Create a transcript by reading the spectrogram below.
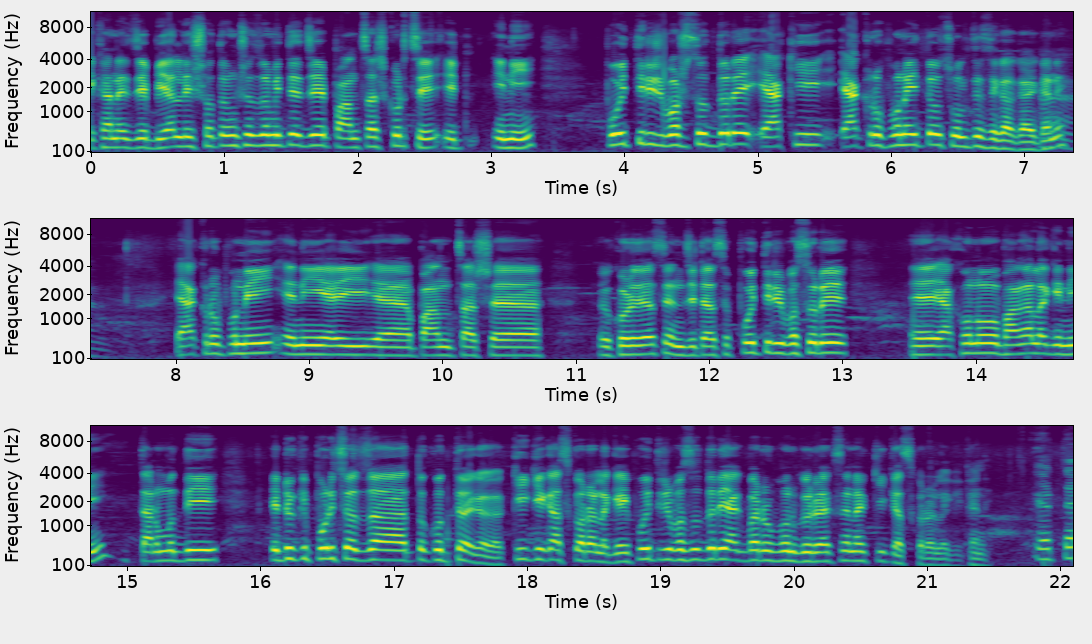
এখানে যে বিয়াল্লিশ শতাংশ জমিতে যে পান চাষ করছে ইনি পঁয়ত্রিশ বছর ধরে একই এক রোপণেই তো চলতেছে কাকা এখানে। এক রোপণেই ইনি এই পান চাষ করে যাচ্ছেন যেটা হচ্ছে পঁয়ত্রিশ বছরে এখনও ভাঙা লাগেনি। তার মধ্যে একটু কি পরিচর্যা তো করতে হয় কাকা? কী কী কাজ করা লাগে? এই পঁয়ত্রিশ বছর ধরে একবার রোপণ করে রাখছেন আর কী কাজ করা লাগে এখানে? এতে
